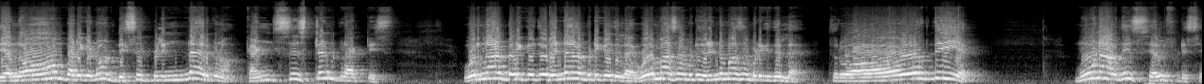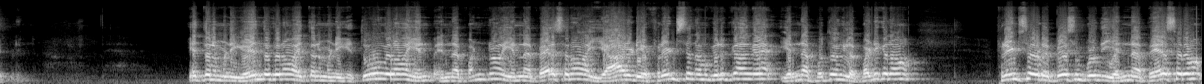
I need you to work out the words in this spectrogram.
தினம் படிக்கணும் டிசிப்ளின்டாக இருக்கணும். கன்சிஸ்டன்ட் ப்ராக்டிஸ் ஒரு நாள் படிக்கிறது ரெண்டு நாள் படிக்கிறது இல்லை. ஒரு மாதம் படிக்கிறது ரெண்டு மாதம் படிக்கிறது இல்லை. த்ரூ அவுட் தி இயர் மூணாவது செல்ஃப் டிசிப்ளின் எத்தனை மணிக்கு எழுந்துக்கிறோம் எத்தனை மணிக்கு தூங்குறோம் என்ன பண்ணுறோம் என்ன பேசுகிறோம் யாருடைய ஃப்ரெண்ட்ஸ் நமக்கு இருக்காங்க என்ன புத்தகங்களை படிக்கிறோம் ஃப்ரெண்ட்ஸோட பேசும்பொழுது என்ன பேசுகிறோம்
